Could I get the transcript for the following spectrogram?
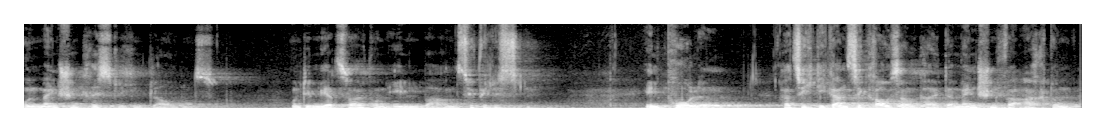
und Menschen christlichen Glaubens und die Mehrzahl von ihnen waren Zivilisten. In Polen hat sich die ganze Grausamkeit der Menschenverachtung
